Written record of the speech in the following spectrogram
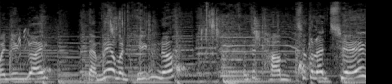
มันยังไง แต่ไม่เอามันทิ้งนะ ฉันจะทำช็อกโกแลตเชค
